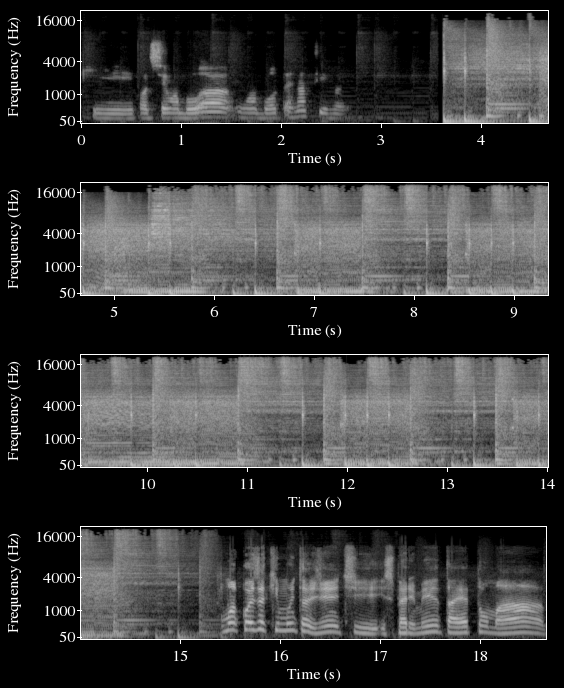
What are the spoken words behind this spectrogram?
que pode ser uma boa, uma boa alternativa. Uma coisa que muita gente experimenta é tomar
